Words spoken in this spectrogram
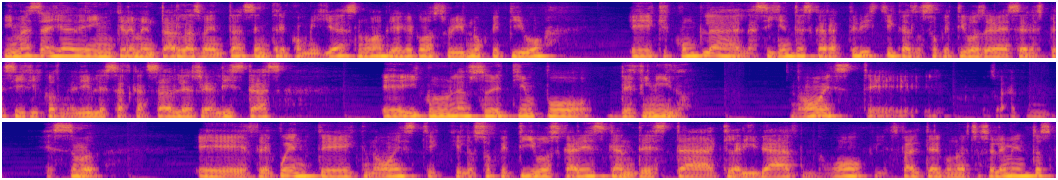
Y más allá de incrementar las ventas, entre comillas, ¿no? Habría que construir un objetivo eh, que cumpla las siguientes características. Los objetivos deben ser específicos, medibles, alcanzables, realistas eh, y con un lapso de tiempo definido, ¿no? Este, es eh, frecuente, ¿no? Este, que los objetivos carezcan de esta claridad, ¿no? Que les falte alguno de estos elementos.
